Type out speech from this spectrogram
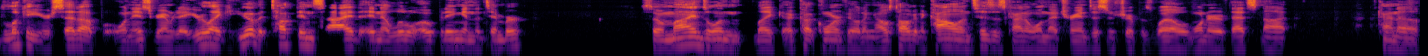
looking at your setup on Instagram today, you're like you have it tucked inside in a little opening in the timber. So mine's on like a cut cornfield, and I was talking to Collins. His is kind of on that transition strip as well. Wonder if that's not kind of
